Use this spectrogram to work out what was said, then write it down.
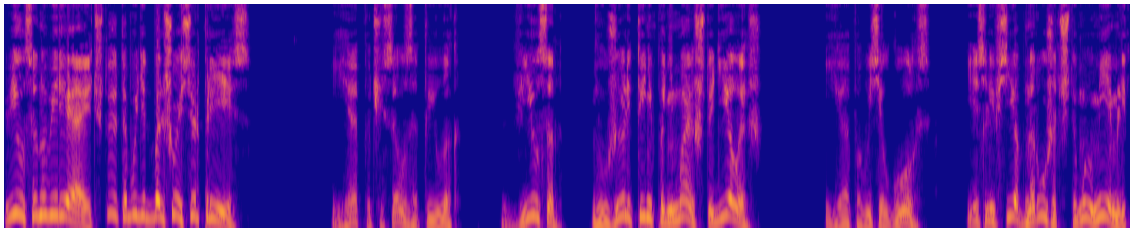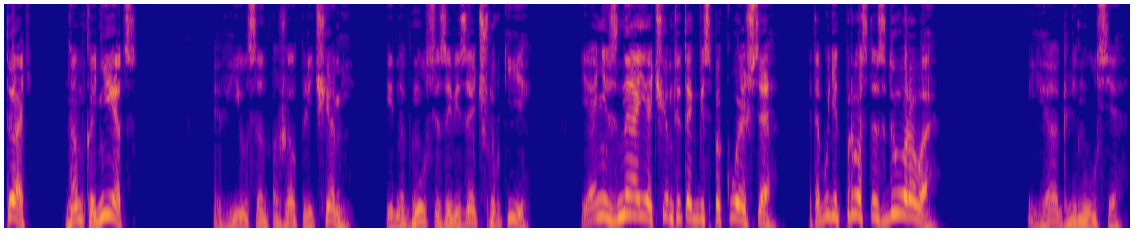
«Вилсон уверяет, что это будет большой сюрприз!» Я почесал затылок. «Вилсон, неужели ты не понимаешь, что делаешь?» Я повысил голос. «Если все обнаружат, что мы умеем летать, нам конец!» Вилсон пожал плечами и нагнулся завязать шнурки. «Я не знаю, о чем ты так беспокоишься! Это будет просто здорово!» Я оглянулся.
